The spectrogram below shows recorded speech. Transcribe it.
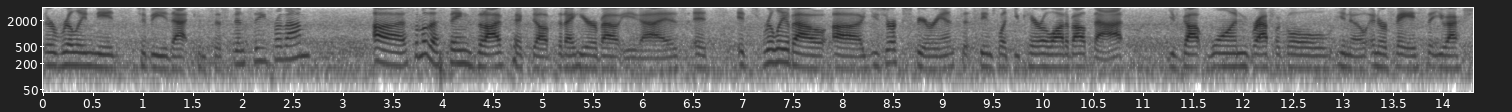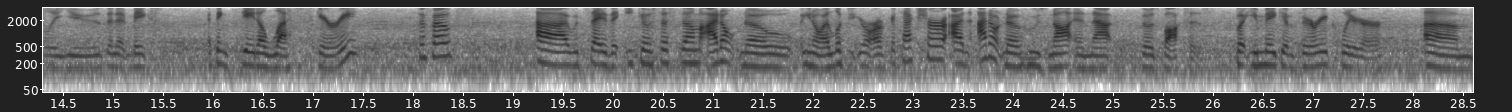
There really needs to be that consistency for them. Uh, some of the things that I've picked up that I hear about you guys, it's, it's really about uh, user experience. It seems like you care a lot about that. You've got one graphical you know, interface that you actually use and it makes, I think, data less scary to folks. Uh, I would say the ecosystem, I don't know, you know, I looked at your architecture, and I don't know who's not in that those boxes, but you make it very clear, um,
